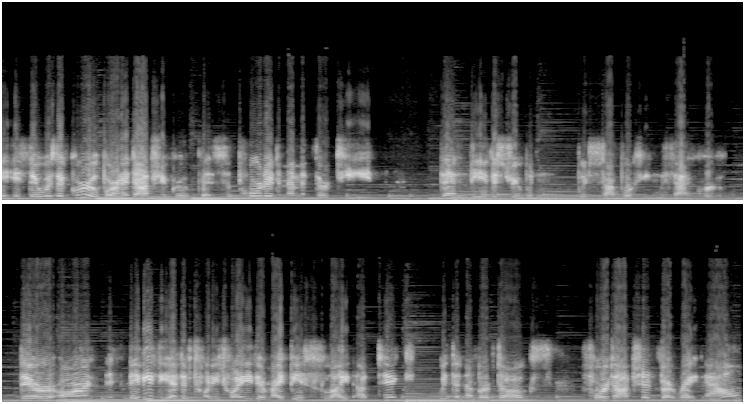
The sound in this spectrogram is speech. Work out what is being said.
if there was a group or an adoption group that supported Amendment 13, then the industry wouldn't would stop working with that group there aren't maybe at the end of 2020 there might be a slight uptick with the number of dogs for adoption but right now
